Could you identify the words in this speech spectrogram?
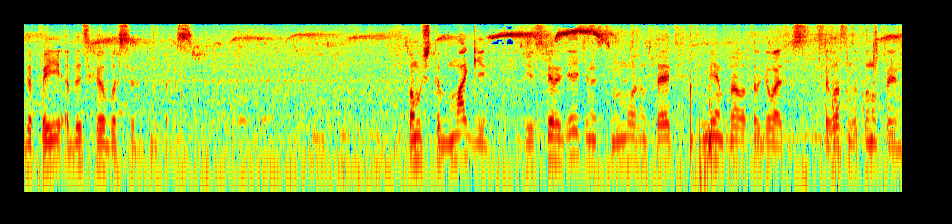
ДПИ Одесской области ДПС. С помощью этой бумаги и сферы деятельности мы можем стоять, имеем право торговать согласно закону Украины.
